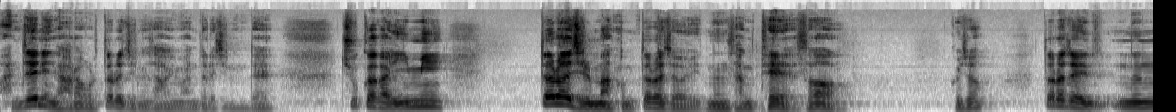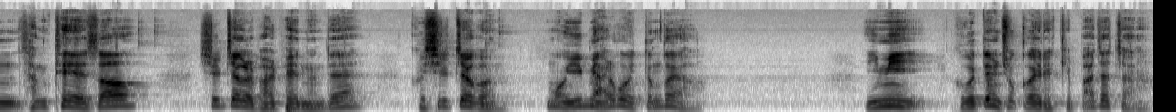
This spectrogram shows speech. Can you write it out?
완전히 나락으로 떨어지는 상황이 만들어지는데 주가가 이미 떨어질 만큼 떨어져 있는 상태에서 그죠? 떨어져 있는 상태에서 실적을 발표했는데 그 실적은 뭐 이미 알고 있던 거야. 이미 그것 때문에 주가가 이렇게 빠졌잖아.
